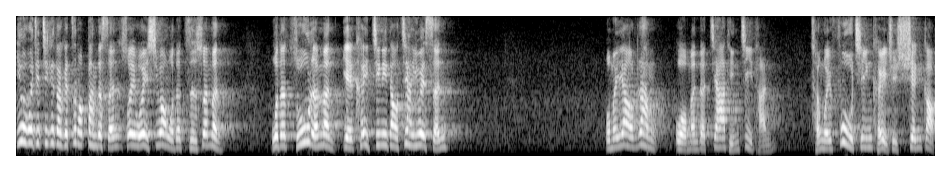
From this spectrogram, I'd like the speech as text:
因为我已经经历到一个这么棒的神，所以我也希望我的子孙们。我的族人们也可以经历到这样一位神。我们要让我们的家庭祭坛成为父亲可以去宣告、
